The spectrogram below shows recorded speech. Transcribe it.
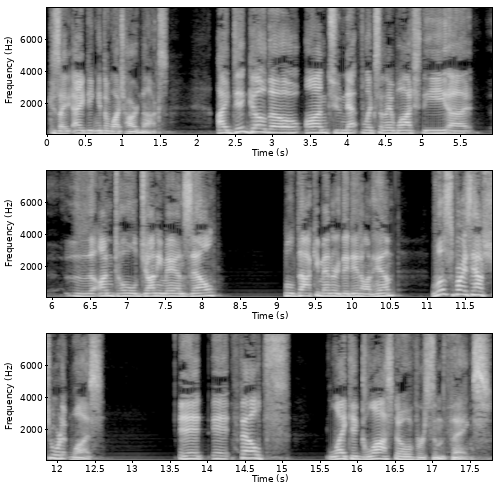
because I I didn't get to watch Hard Knocks. I did go though on to Netflix and I watched the uh, the Untold Johnny Manziel little documentary they did on him. A little surprised how short it was. It it felt like it glossed over some things.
